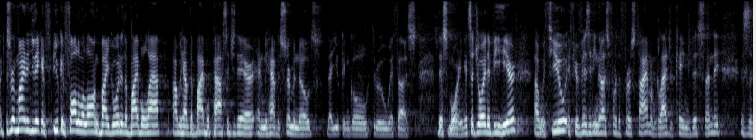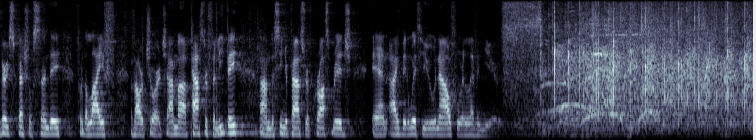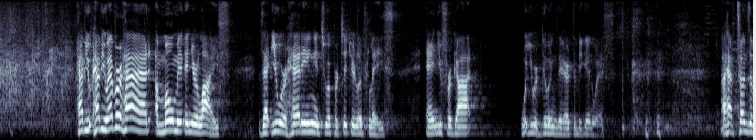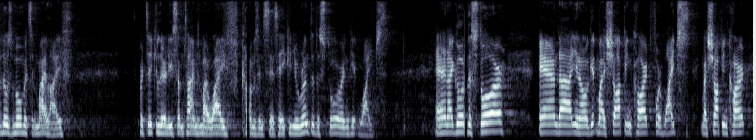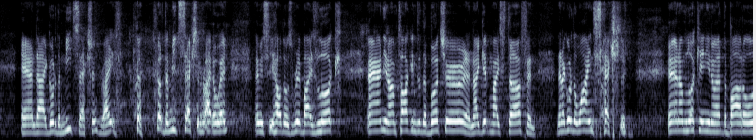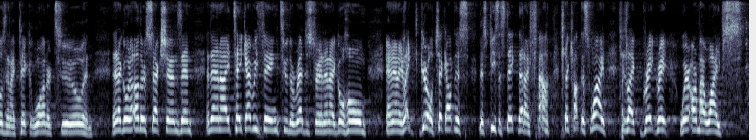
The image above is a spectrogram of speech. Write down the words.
I just reminded you they can, you can follow along by going to the Bible app. Uh, we have the Bible passage there, and we have the sermon notes that you can go through with us this morning. It's a joy to be here uh, with you. If you're visiting us for the first time, I'm glad you came this Sunday. This is a very special Sunday for the life of our church. I'm uh, Pastor Felipe, I'm the senior pastor of Crossbridge, and I've been with you now for 11 years. Have you, have you ever had a moment in your life that you were heading into a particular place and you forgot what you were doing there to begin with? I have tons of those moments in my life. Particularly, sometimes my wife comes and says, Hey, can you run to the store and get wipes? And I go to the store and, uh, you know, get my shopping cart for wipes, my shopping cart. And I go to the meat section, right? go to the meat section right away. Let me see how those ribeyes look. And, you know, I'm talking to the butcher and I get my stuff. And then I go to the wine section and I'm looking, you know, at the bottles and I pick one or two. And and then I go to other sections, and, and then I take everything to the register, and then I go home, and then I like, girl, check out this, this piece of steak that I found. Check out this wine. She's like, great, great. Where are my wipes?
